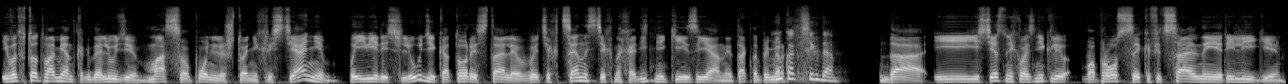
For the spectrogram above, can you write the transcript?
И вот в тот момент, когда люди массово поняли, что они христиане, появились люди, которые стали в этих ценностях находить некие изъяны. Так, например... Ну, как всегда. Да, и, естественно, у них возникли вопросы к официальной религии.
